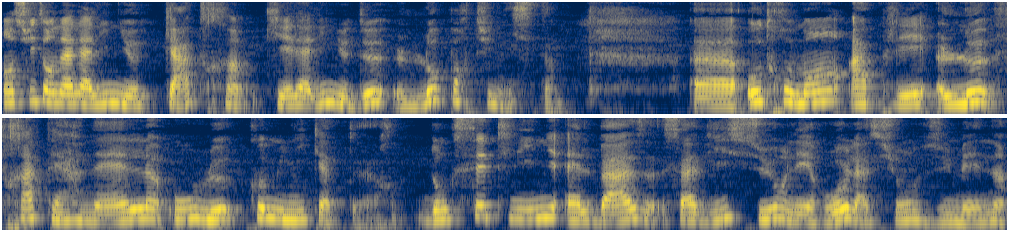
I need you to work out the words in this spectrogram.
Ensuite, on a la ligne 4, qui est la ligne de l'opportuniste. Euh, autrement appelé le fraternel ou le communicateur. Donc cette ligne, elle base sa vie sur les relations humaines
